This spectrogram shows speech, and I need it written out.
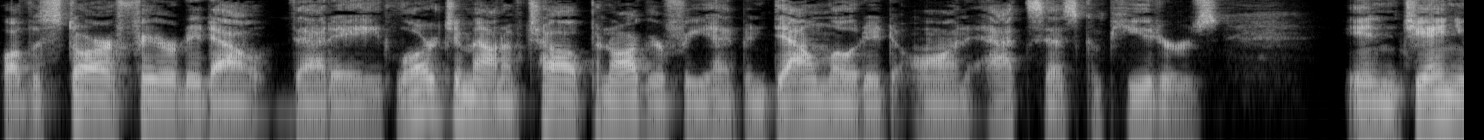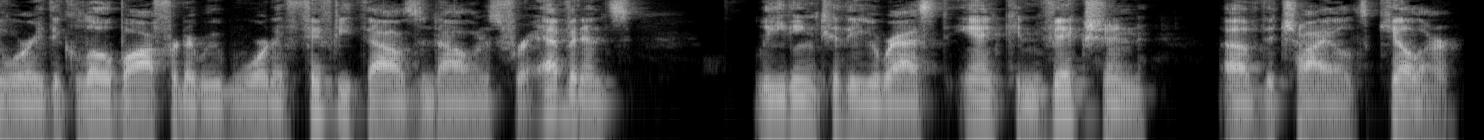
while the Star ferreted out that a large amount of child pornography had been downloaded on Access computers. In January, the Globe offered a reward of $50,000 for evidence leading to the arrest and conviction of the child's killer.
